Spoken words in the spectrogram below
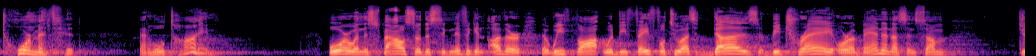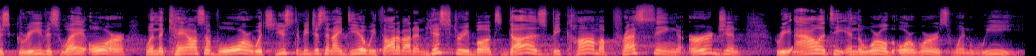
tormented that whole time. Or when the spouse or the significant other that we thought would be faithful to us does betray or abandon us in some just grievous way. Or when the chaos of war, which used to be just an idea we thought about in history books, does become a pressing, urgent reality in the world. Or worse, when we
